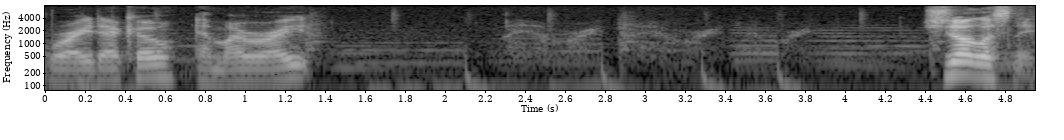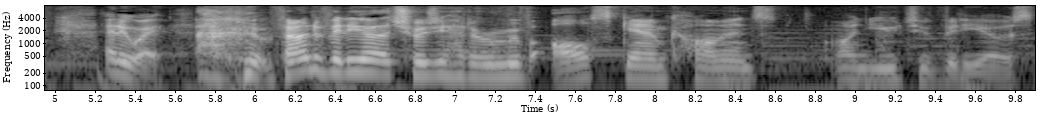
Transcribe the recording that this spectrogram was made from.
Right Echo? Am I right? I am right. I am right. I am right. She's not listening. Anyway, found a video that shows you how to remove all scam comments on YouTube videos.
